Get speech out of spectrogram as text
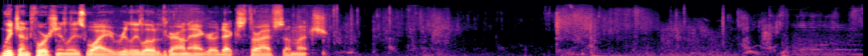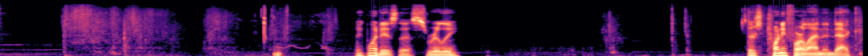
Which unfortunately is why really low to the ground aggro decks thrive so much. Like, what is this, really? There's 24 land in deck.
